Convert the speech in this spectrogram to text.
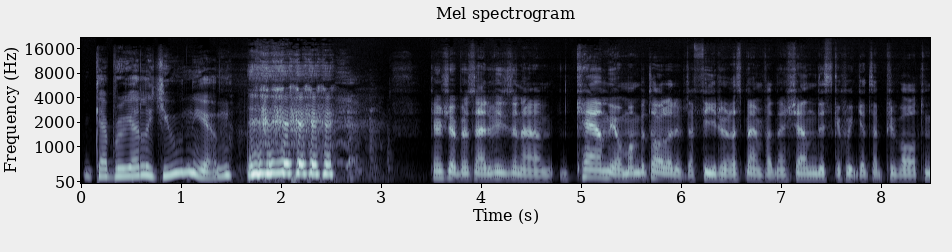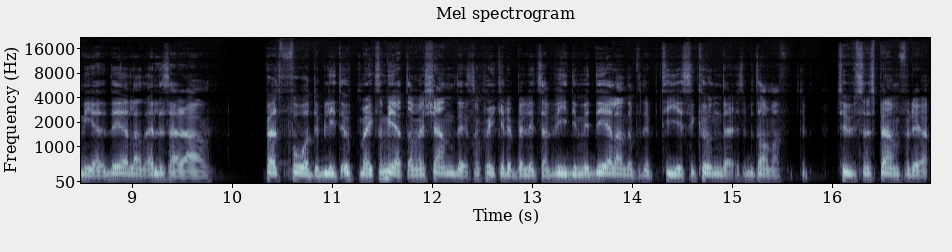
Gabrielle Union. Kan köpa en sån här, det finns sån här cameo, man betalar typ så här 400 spänn för att en kändis ska skicka ett så här privat meddelande eller så här för att få typ lite uppmärksamhet av en kändis som skickar typ ett videomeddelande på typ 10 sekunder så betalar man typ 1000 spänn för det.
